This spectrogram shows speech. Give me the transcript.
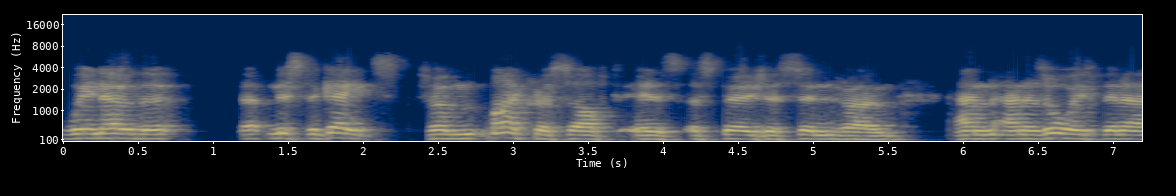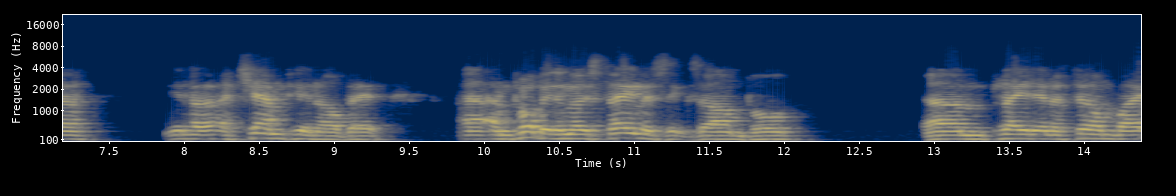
we know that, Mr. Gates from Microsoft is Asperger's syndrome and, and has always been a, you know, a champion of it. Uh, and probably the most famous example um, played in a film by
